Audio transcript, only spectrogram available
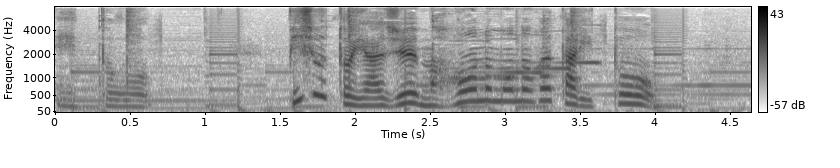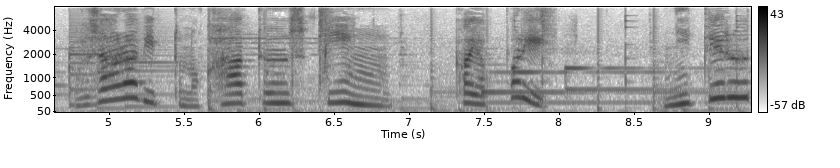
えっ、と「美女と野獣魔法の物語」と「ロジャーラビットのカートゥーンスピン」がやっぱり似てる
